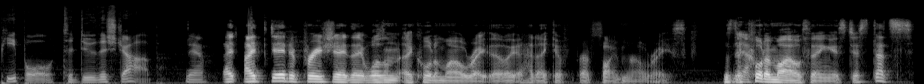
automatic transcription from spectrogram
people to do this job. Yeah, I, I did appreciate that it wasn't a quarter mile race. That like, it had like a, a five mile race. Because the Yeah. quarter mile thing is just that's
